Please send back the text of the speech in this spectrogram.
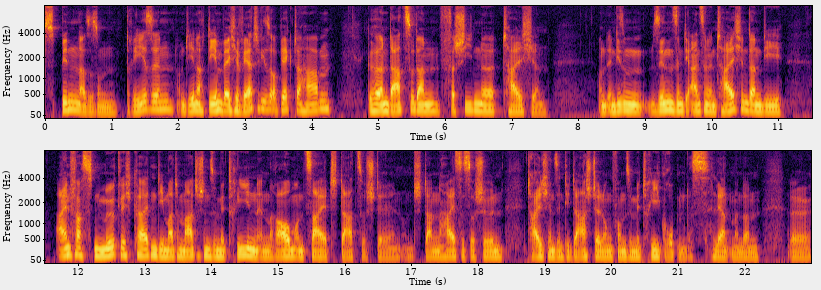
Spin, also so ein Drehsinn. Und je nachdem, welche Werte diese Objekte haben, gehören dazu dann verschiedene Teilchen. Und in diesem Sinn sind die einzelnen Teilchen dann die einfachsten Möglichkeiten, die mathematischen Symmetrien in Raum und Zeit darzustellen. Und dann heißt es so schön, Teilchen sind die Darstellung von Symmetriegruppen. Das lernt man dann äh,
